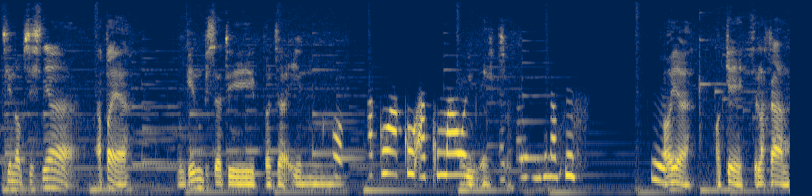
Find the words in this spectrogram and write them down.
sinopsisnya apa ya? Mungkin bisa dibacain. Aku aku aku mau Eh, sinopsis. Iya. Oh ya, oke, silahkan.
